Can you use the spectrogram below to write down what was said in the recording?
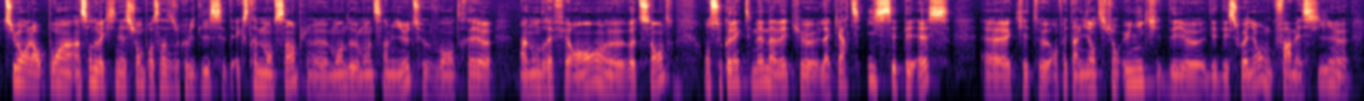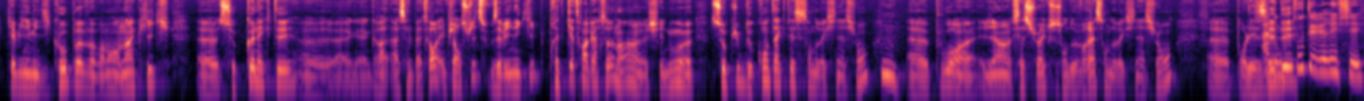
Absolument. Alors, pour un, centre de vaccination, pour ça sur Covid List, c'est extrêmement simple. moins, de, moins de 5 minutes. Vous rentrez un nom de référent, votre centre. On se connecte même avec la carte Euh, qui est euh, en fait un identifiant unique des, euh, des, soignants. Donc pharmacie, cabinets médicaux peuvent vraiment en un clic se connecter à cette plateforme. Et puis ensuite, vous avez une équipe, près de 80 personnes hein, chez nous, s'occupent de contacter ces centres de vaccination hmm. pour eh bien s'assurer que ce sont de vrais centres de vaccination, pour les ah, aider. tout est vérifié.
